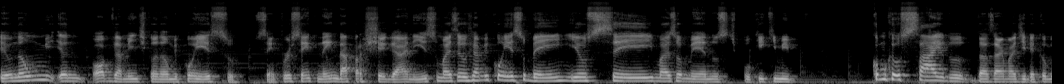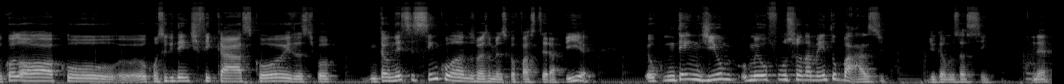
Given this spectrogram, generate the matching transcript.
Eu não me. eu- obviamente que eu não me conheço 100%, nem dá pra chegar nisso, mas eu já me conheço bem e eu sei mais ou menos, tipo, o que que me. Como que eu saio do- das armadilhas que eu me coloco, eu eu consigo identificar as coisas, tipo. Então, nesses cinco anos, mais ou menos, que eu faço terapia, eu entendi o, o meu funcionamento básico, digamos assim, né?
